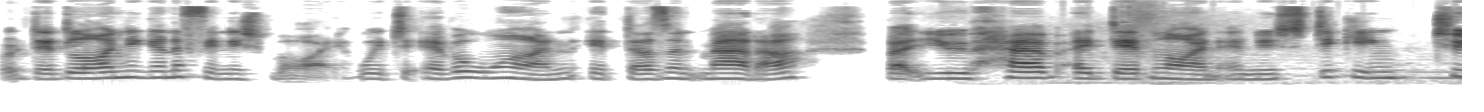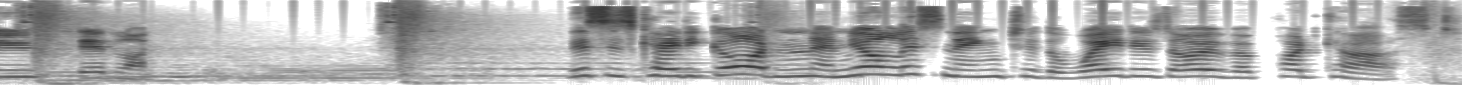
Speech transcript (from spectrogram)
or a deadline you're going to finish by, whichever one, it doesn't matter. But you have a deadline and you're sticking to deadline. This is Katie Gordon, and you're listening to the Weight is Over podcast.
